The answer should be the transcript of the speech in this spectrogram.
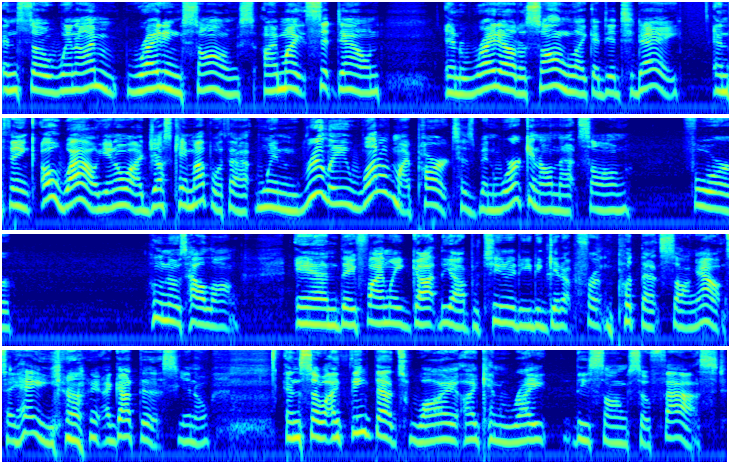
And so when I'm writing songs, I might sit down and write out a song like I did today and think, oh, wow, you know, I just came up with that. When really, one of my parts has been working on that song for who knows how long and they finally got the opportunity to get up front and put that song out and say, "Hey, I got this," you know. And so I think that's why I can write these songs so fast,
